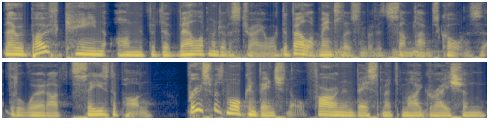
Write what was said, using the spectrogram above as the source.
They were both keen on the development of Australia, or developmentalism, as it's sometimes called. It's a little word I've seized upon. Bruce was more conventional, foreign investment, migration,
